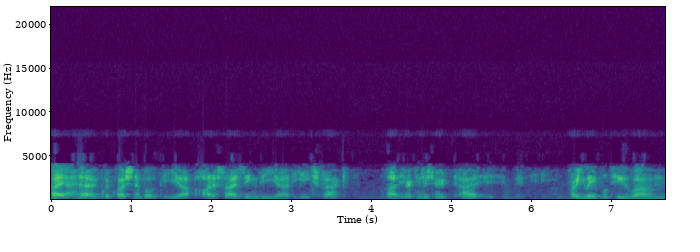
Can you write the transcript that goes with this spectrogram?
Hi, I had a quick question about the uh, auto-sizing the uh, the HVAC, uh, the air conditioner. Uh, are you able to um,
